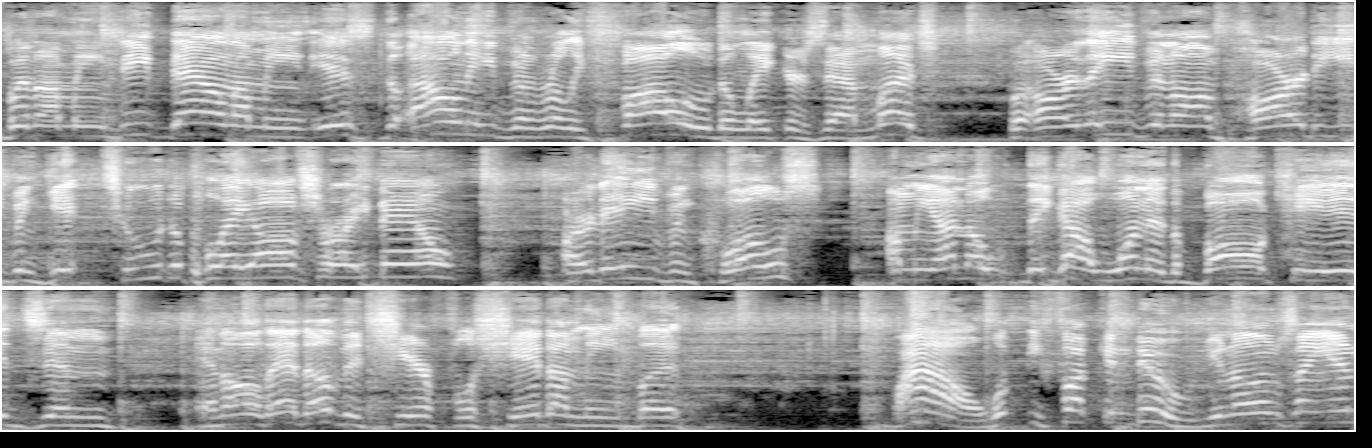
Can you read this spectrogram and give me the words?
But I mean, deep down, I mean, is the I don't even really follow the Lakers that much. But are they even on par to even get to the playoffs right now? Are they even close? I mean, I know they got one of the ball kids and and all that other cheerful shit. I mean, but wow, what you fucking do? You know what I'm saying?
